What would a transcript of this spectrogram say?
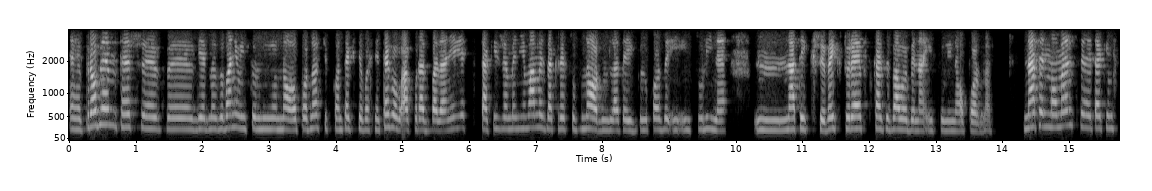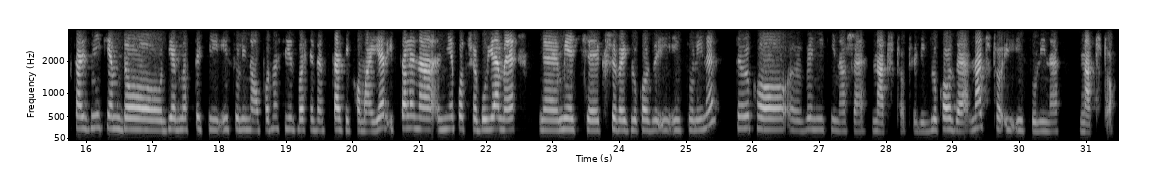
E, problem też e, w diagnozowaniu insulinooporności w kontekście właśnie tego akurat badania jest taki, że my nie mamy zakresów norm dla tej glukozy i insuliny mm, na tej krzywej, które wskazywałyby na insulinooporność. Na ten moment e, takim wskaźnikiem do diagnostyki insulinooporności jest właśnie ten wskaźnik Homayer i wcale na, nie potrzebujemy mieć krzywej glukozy i insuliny, tylko e, wyniki nasze naczczo, czyli glukozę naczczo i insulinę naczczo.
